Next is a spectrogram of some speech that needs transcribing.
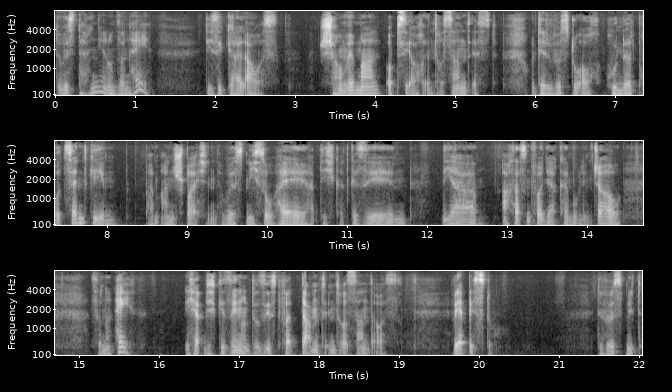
Du wirst da hingehen und sagen, hey, die sieht geil aus. Schauen wir mal, ob sie auch interessant ist. Und dann wirst du auch 100% geben beim Ansprechen. Du wirst nicht so, hey, hab dich gerade gesehen, ja, ach, das ist ein Freund, ja, kein Problem, ciao. Sondern, hey, ich habe dich gesehen und du siehst verdammt interessant aus. Wer bist du? Du wirst mit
